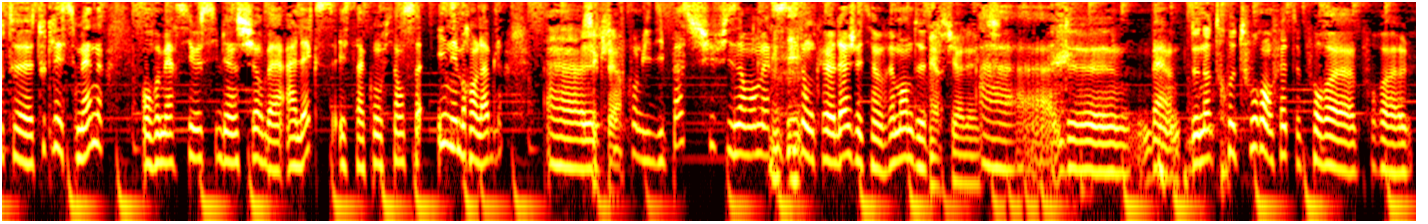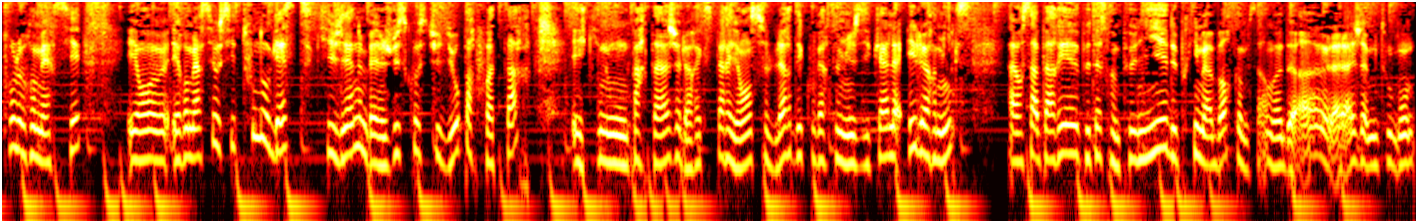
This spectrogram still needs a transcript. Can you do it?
toutes euh, toutes les semaines. On remercie aussi bien sûr ben, Alex et sa confiance inébranlable. Euh, je clair. trouve qu'on lui dit pas suffisamment merci, donc euh, là je tiens vraiment de Merci Alex. à- de ben, de notre retour en fait pour euh, pour euh, pour le remercier et, on- et remercier aussi tous nos guests qui viennent ben, jusqu'au studio parfois tard et qui nous partagent leur expérience, leur découverte musicale et leur mix. Alors ça paraît peut-être un peu niais de prime abord comme ça en mode ah là là j'aime tout le monde,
